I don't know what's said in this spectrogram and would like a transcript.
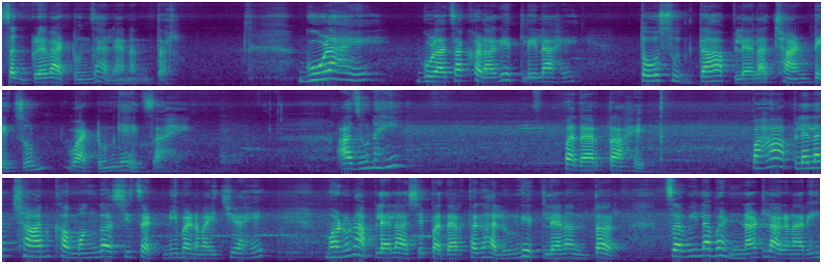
सगळे वाटून झाल्यानंतर. गूळ आहे. गुळाचा खडा घेतलेला आहे. तो सुद्धा आपल्याला छान टेचून वाटून घ्यायचा आहे. अजूनही पदार्थ आहेत. पहा आपल्याला छान खमंग अशी चटणी बनवायची आहे. म्हणून आपल्याला असे पदार्थ घालून घेतल्यानंतर चवीला भन्नाट लागणारी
